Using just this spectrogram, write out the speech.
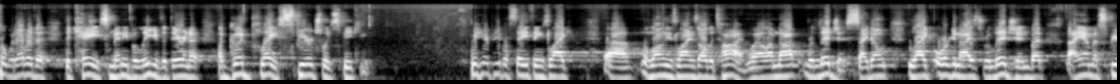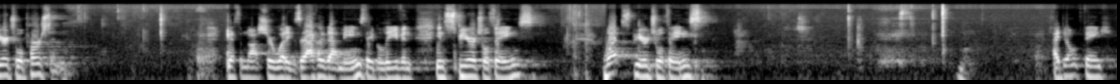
But whatever the, the case, many believe that they're in a, a good place, spiritually speaking. We hear people say things like, uh, along these lines all the time. Well, I'm not religious. I don't like organized religion, but I am a spiritual person. Guess I'm not sure what exactly that means. They believe in, in spiritual things. What spiritual things? I don't think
